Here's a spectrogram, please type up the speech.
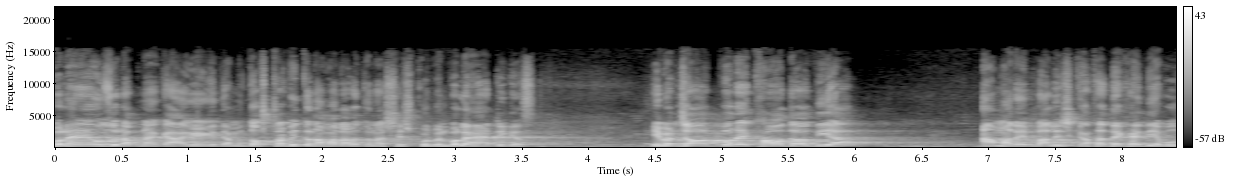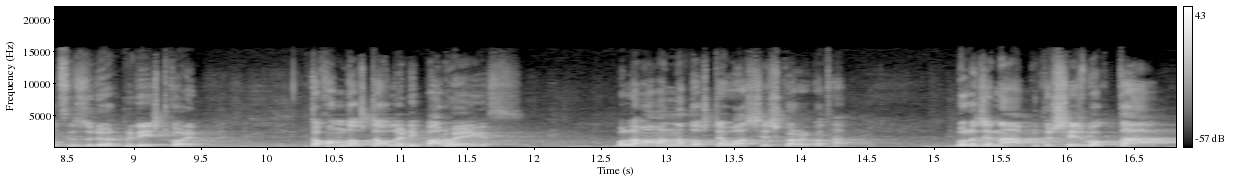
বলে হ্যাঁ হুজুর আপনাকে আগে আগে দিতে আমি দশটার ভিতরে আমার আলোচনা শেষ করবেন। বলে হ্যাঁ ঠিক আছে। এবার যাওয়ার পরে খাওয়া দাওয়া দিয়া আমার আমারে বালিশ কাঁথা দেখাই দিয়ে বলছে, হুজুর, এবার আপনি রেস্ট করেন। তখন দশটা অলরেডি পার হয়ে গেছে। বললাম, আমার না দশটা ওয়াজ শেষ করার কথা। বলেছে না, আপনি তো শেষ বক্তা।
